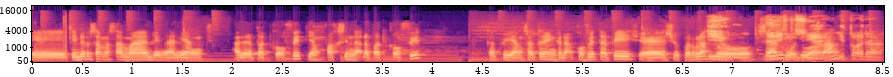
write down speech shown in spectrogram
eh, tidur sama-sama dengan yang ada dapat COVID, yang vaksin tidak dapat COVID. Tapi yang satu yang kena COVID, tapi eh, syukurlah Iya. so sehat Jadi dua orang. itu ada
